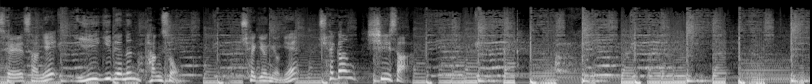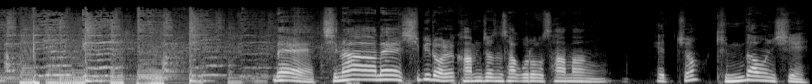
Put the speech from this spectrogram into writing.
세상에 이익이 되는 방송 최경영의 최강 시사 네 지난해 11월 감전사고로 사망했죠 김다운 씨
